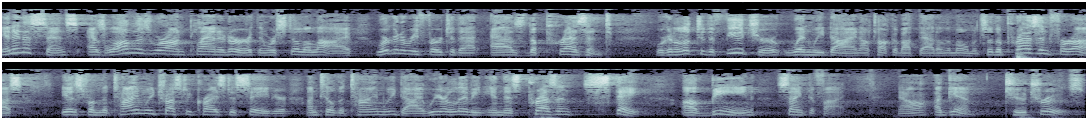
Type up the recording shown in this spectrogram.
And in a sense, as long as we're on planet Earth and we're still alive, we're going to refer to that as the present. We're going to look to the future when we die, and I'll talk about that in a moment. So the present for us is from the time we trusted Christ as Savior until the time we die. We are living in this present state of being sanctified. Now, again, two truths.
